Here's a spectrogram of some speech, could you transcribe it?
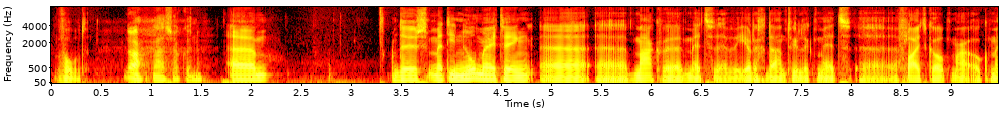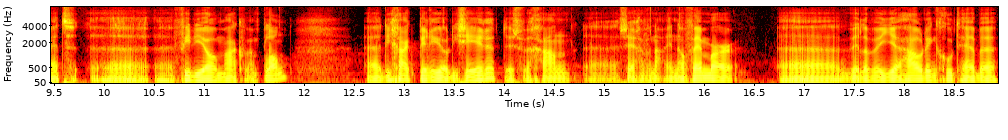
bijvoorbeeld. Ja, nou, dat zou kunnen. Ehm, dus met die nulmeting eh, eh, maken we met, dat hebben we eerder gedaan natuurlijk met eh flightscope, maar ook met eh, eh, video maken we een plan. Eh, die ga ik periodiseren. Dus we gaan eh, zeggen van nou in november eh, willen we je houding goed hebben.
